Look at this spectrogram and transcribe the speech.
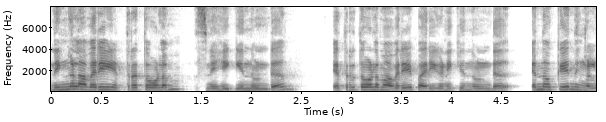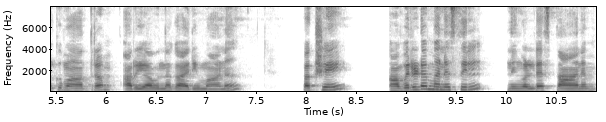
നിങ്ങൾ അവരെ എത്രത്തോളം സ്നേഹിക്കുന്നുണ്ട്? എത്രത്തോളം അവരെ പരിഗണിക്കുന്നുണ്ട് എന്നൊക്കെ നിങ്ങൾക്ക് മാത്രം അറിയാവുന്ന കാര്യമാണ്. പക്ഷേ അവരുടെ മനസ്സിൽ നിങ്ങളുടെ സ്ഥാനം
